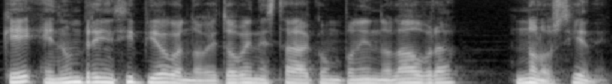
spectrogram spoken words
que en un principio, cuando Beethoven está componiendo la obra, no los tiene.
